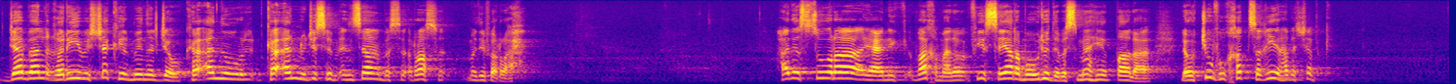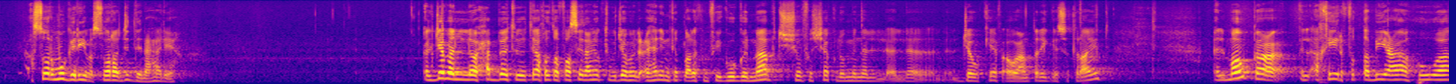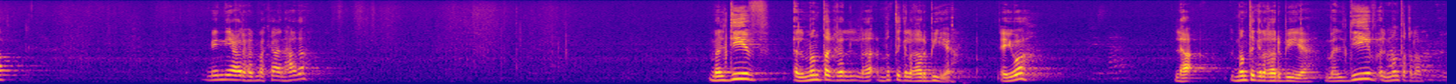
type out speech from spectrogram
جبل غريب الشكل من الجو. كأنه كأنه جسم إنسان بس رأس ما أدري فين راح. هذه الصورة يعني ضخمة. في السيارة موجودة بس ما هي طالعة. لو تشوفوا خط صغير هذا الشبك. الصورة مو قريبة الصورة جدا عالية. الجبل لو حبيتوا تاخذوا تفاصيل عنه اكتبوا جبل العهن يمكن يطلع لكم في Google Map تشوفوا شكله من الجو كيف أو عن طريق ال satellite الموقع الأخير في الطبيعة هو مين يعرف المكان هذا؟ مالديف المنطقة المنطقة الغربية. أيوة. لا المنطقة الغربية. مالديف المنطقة الغربية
